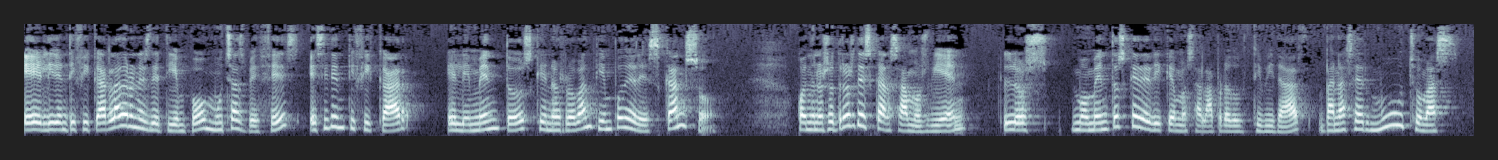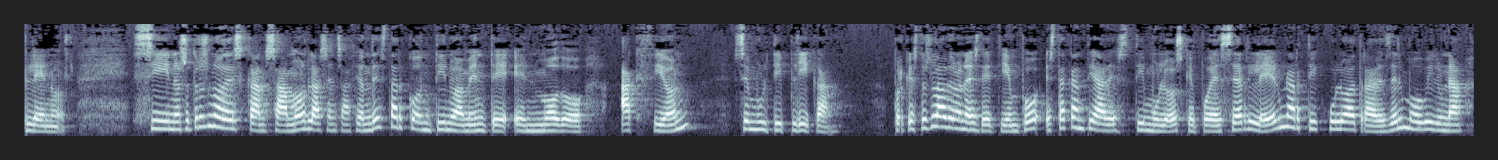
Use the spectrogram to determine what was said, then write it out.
El identificar ladrones de tiempo muchas veces es identificar elementos que nos roban tiempo de descanso. Cuando nosotros descansamos bien, los momentos que dediquemos a la productividad van a ser mucho más plenos. Si nosotros no descansamos, la sensación de estar continuamente en modo acción se multiplica. Porque estos ladrones de tiempo, esta cantidad de estímulos que puede ser leer un artículo a través del móvil, una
